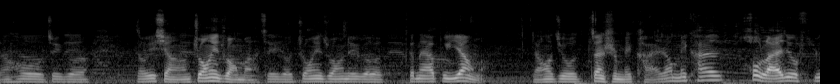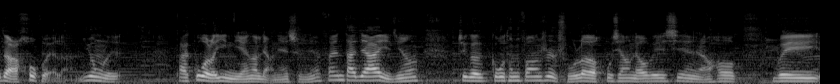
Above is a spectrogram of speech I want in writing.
然后这个然后也想装一装嘛，这个装一装这个跟大家不一样嘛，然后就暂时没开，然后没开，后来就有点后悔了，用了大概过了一年到两年时间，发现大家已经这个沟通方式除了互相聊微信，然后微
